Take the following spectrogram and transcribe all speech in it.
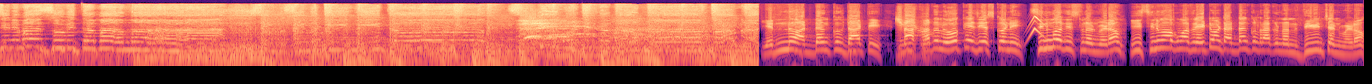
సినిమా సువిత మామ. ఎన్నో అడ్డంకులు దాటి నా కథలు ఓకే చేసుకొని సినిమా తీస్తున్నాను మేడం. ఈ సినిమాకు మాత్రం ఎటువంటి అడ్డంకులు రాకుండా నన్ను దీవించండి madam.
